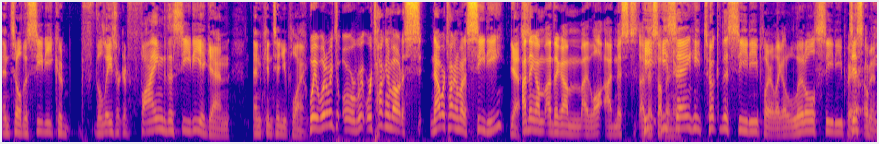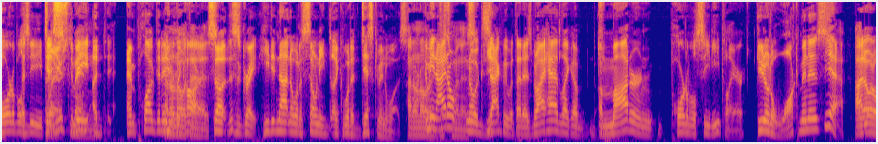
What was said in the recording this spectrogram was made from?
until the CD could, the laser could find the CD again and continue playing. Wait, what are we? T- we're we're talking about a. C- now we're talking about a CD. Yes. I think I'm. I think I'm. I, lo- I missed. I He, missed something he's here. saying he took the CD player, like a little CD player, Discman. a portable A CD player, used to be a. And plugged it I into don't know the what car. So this is great. He did not know what a Sony, like what a Discman was. I don't know. I what mean, I Discman don't is. know exactly what that is, but I had like a, a modern portable CD player. Do you know what a Walkman is? Yeah, I know what a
